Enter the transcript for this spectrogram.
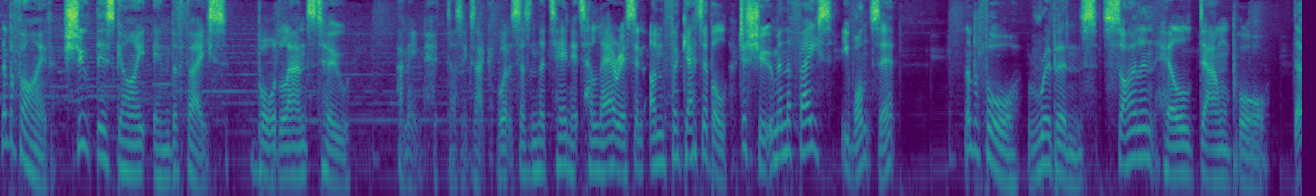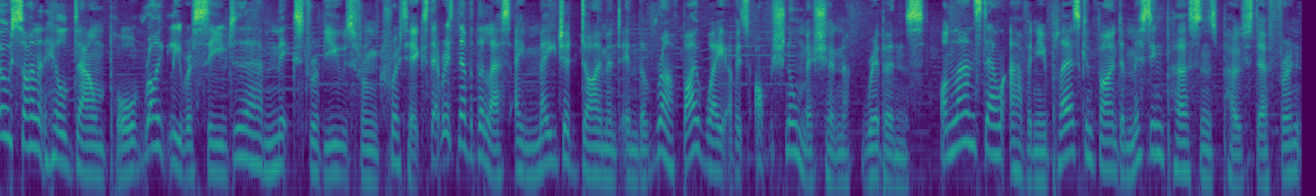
Number 5. Shoot this guy in the face. Borderlands 2. I mean, it does exactly what it says in the tin. It's hilarious and unforgettable. Just shoot him in the face. He wants it. Number 4. Ribbons Silent Hill Downpour. Though Silent Hill Downpour rightly received uh, mixed reviews from critics, there is nevertheless a major diamond in the rough by way of its optional mission, Ribbons. On Lansdale Avenue, players can find a missing persons poster for an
